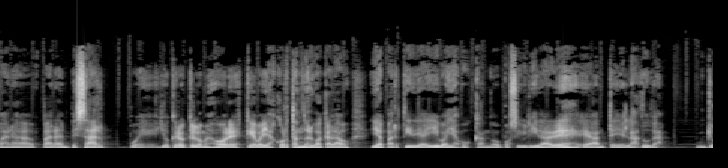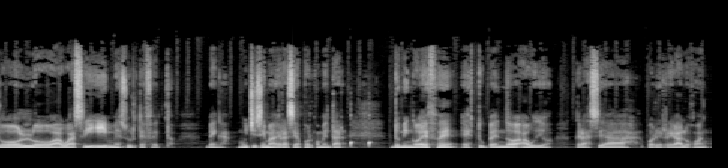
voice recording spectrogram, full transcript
para, para empezar pues yo creo que lo mejor es que vayas cortando el bacalao y a partir de ahí vayas buscando posibilidades eh, ante las dudas. Yo lo hago así y me surte efecto. Venga, muchísimas gracias por comentar. Domingo F, estupendo audio. Gracias por el regalo, Juan.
